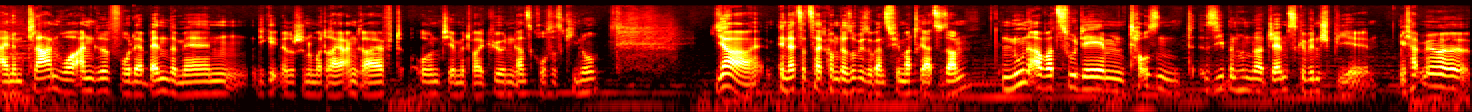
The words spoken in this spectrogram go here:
einem Clan War Angriff, wo der Ben the Man die gegnerische Nummer 3 angreift und hier mit Valkyrie ein ganz großes Kino. Ja, in letzter Zeit kommt da sowieso ganz viel Material zusammen. Nun aber zu dem 1700 Gems Gewinnspiel. Ich habe mir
